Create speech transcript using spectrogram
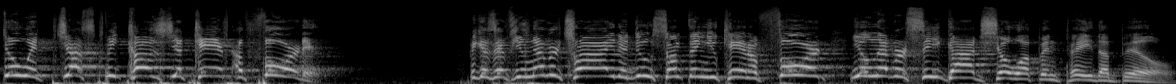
Do it just because you can't afford it. Because if you never try to do something you can't afford, you'll never see God show up and pay the bill.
